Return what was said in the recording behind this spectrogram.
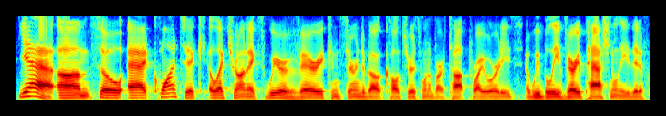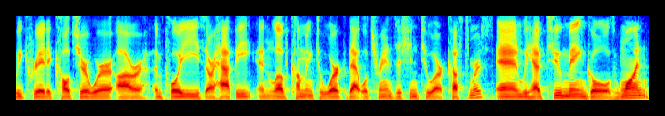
Yeah, um, so at Quantic Electronics, we are very concerned about culture. It's one of our top priorities. And we believe very passionately that if we create a culture where our employees are happy and love coming to work, that will transition to our customers. And we have two main goals. One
